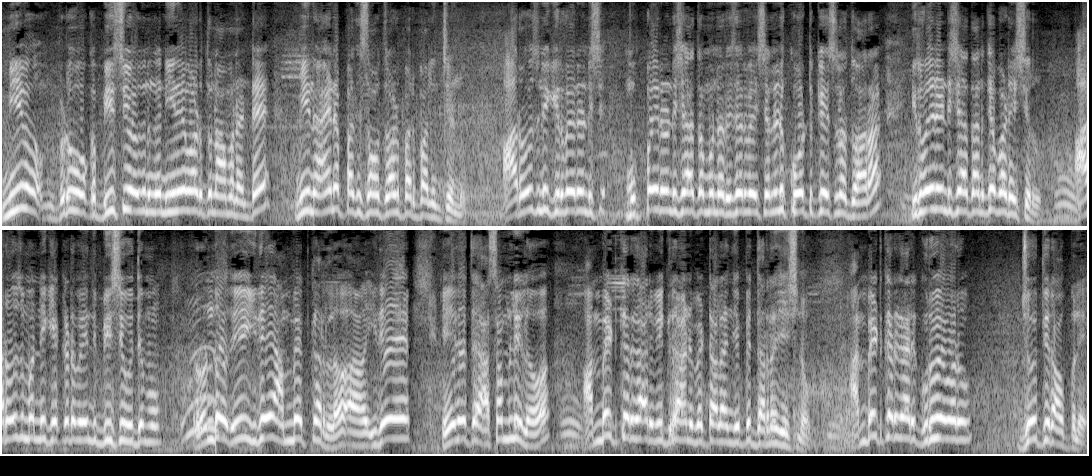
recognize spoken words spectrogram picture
మేము ఇప్పుడు ఒక బీసీ యోధనగా నేనేమడుతున్నామనంటే మీ నాయన పది సంవత్సరాలు పరిపాలించిండు. ఆ రోజు నీకు ఇరవై రెండు ముప్పై రెండు శాతం ఉన్న రిజర్వేషన్లను కోర్టు కేసుల ద్వారా ఇరవై రెండు శాతానికే పడేసారు ఆ రోజు మరి నీకు ఎక్కడ పోయింది బీసీ ఉద్యమం? రెండోది ఇదే అంబేద్కర్లో ఇదే ఏదైతే అసెంబ్లీలో అంబేద్కర్ గారి విగ్రహాన్ని పెట్టాలని చెప్పి ధర్నా చేసినావు. అంబేద్కర్ గారి గురువు ఎవరు? జ్యోతిరావు పులే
